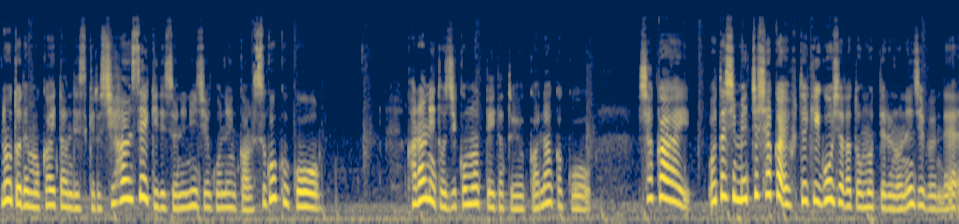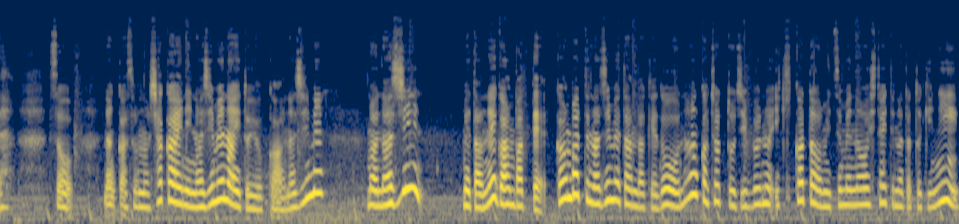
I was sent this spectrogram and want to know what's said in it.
ノートでも書いたんですけど四半世紀ですよね25年間。すごくこう殻に閉じこもっていたというかなんかこう社会私めっちゃ社会不適合者だと思ってるのね自分で。そう。なんかその社会に馴染めないというか馴染めまあ馴染めたね頑張って。頑張って馴染めたんだけどなんかちょっと自分の生き方を見つめ直したいってなった時に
